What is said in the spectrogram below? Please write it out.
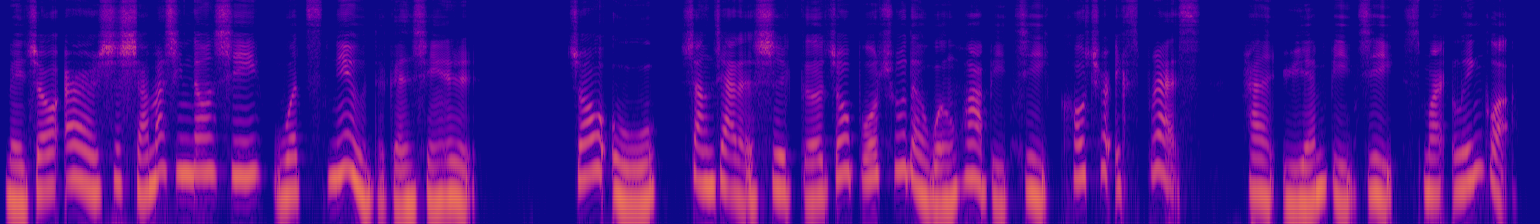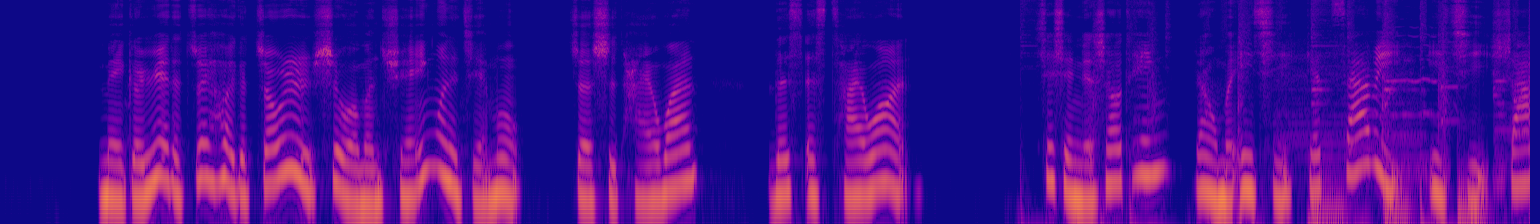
每周二是什么新东西？What's new 的更新日。 周五上架的是隔周播出的文化笔记 Culture Express 和语言笔记 Smart Lingua。每个月的最后一个周日是我们全英文的节目。这是台湾，This is Taiwan。谢谢你的收听，让我们一起 Get Savvy，一起杀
